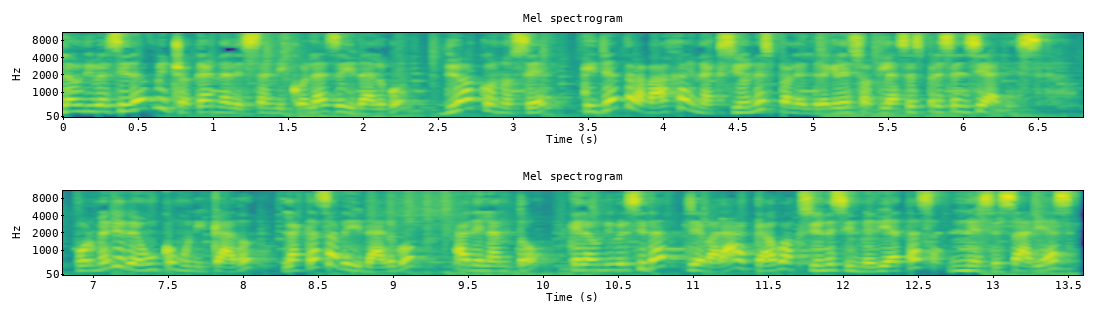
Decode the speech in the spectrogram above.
La Universidad Michoacana de San Nicolás de Hidalgo dio a conocer que ya trabaja en acciones para el regreso a clases presenciales, por medio de un comunicado, la Casa de Hidalgo adelantó que la universidad llevará a cabo acciones inmediatas necesarias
